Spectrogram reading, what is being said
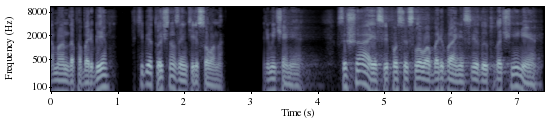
Команда по борьбе в тебе точно заинтересована». Примечание. В США, если после слова «борьба» не следует уточнение,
